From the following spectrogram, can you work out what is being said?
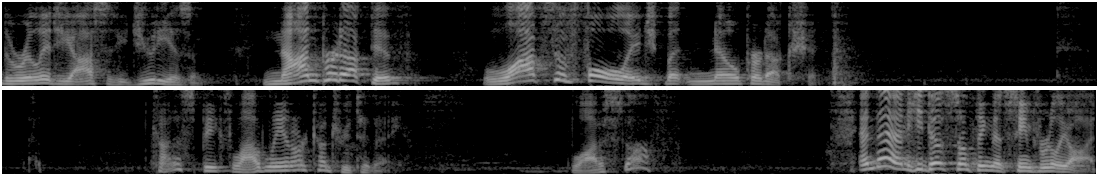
the religiosity, Judaism. Non productive, lots of foliage, but no production. That kind of speaks loudly in our country today. A lot of stuff. And then he does something that seems really odd.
